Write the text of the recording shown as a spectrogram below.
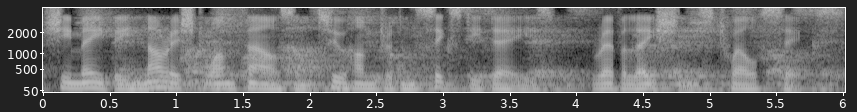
she may be nourished 1260 days. Revelations 12:6.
